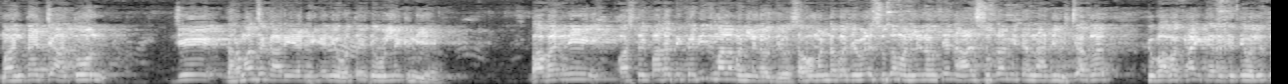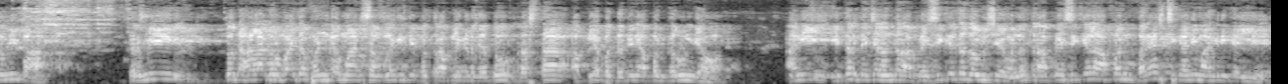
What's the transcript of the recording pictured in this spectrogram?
महंतांच्या हातून जे धर्माचं कार्य या ठिकाणी होतंय ते उल्लेखनीय आहे. बाबांनी वास्तविक पाहता ते कधीच मला म्हणले नव्हते. सभा मंडपाच्या वेळेस सुद्धा म्हणले नव्हते आणि आज सुद्धा मी त्यांना आधी विचारलं की बाबा काय करायचं ते म्हणले तुम्ही पहा. तर मी तो दहा लाख रुपयाचा फंड मार्च संपला की ते पत्र आपल्याकडे देतो. रस्ता आपल्या पद्धतीने आपण करून घ्यावा. आणि इतर त्याच्यानंतर अभ्यासिकेचा जो विषय म्हणलं तर अभ्यासिकेला आपण बऱ्याच ठिकाणी मागणी केलेली आहे.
